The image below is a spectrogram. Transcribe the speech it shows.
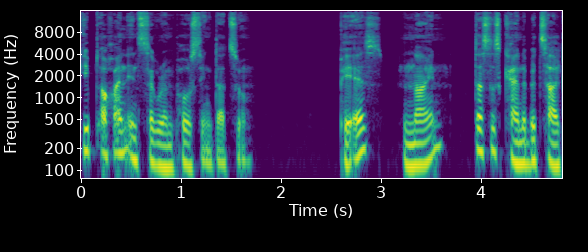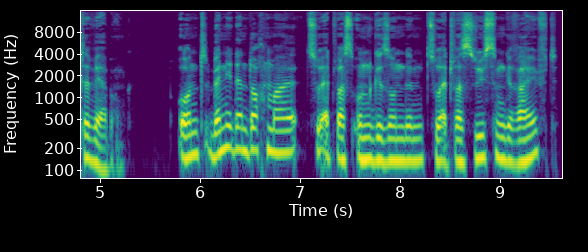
gibt auch ein Instagram-Posting dazu. PS, Nein, das ist keine bezahlte Werbung. Und wenn ihr dann doch mal zu etwas Ungesundem, zu etwas Süßem greift,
